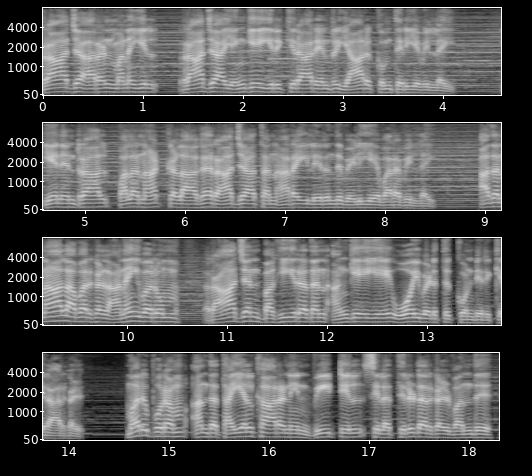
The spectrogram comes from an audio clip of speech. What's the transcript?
ராஜ அரண்மனையில் ராஜா எங்கே இருக்கிறார் என்று யாருக்கும் தெரியவில்லை. ஏனென்றால் பல நாட்களாக ராஜா தன் அறையிலிருந்து வெளியே வரவில்லை. அதனால் அவர்கள் அனைவரும் ராஜன் பகீரதன் அங்கேயே ஓய்வெடுத்துக் கொண்டிருக்கிறார்கள். மறுபுறம் அந்த தையல்காரனின் வீட்டில் சில திருடர்கள் வந்து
